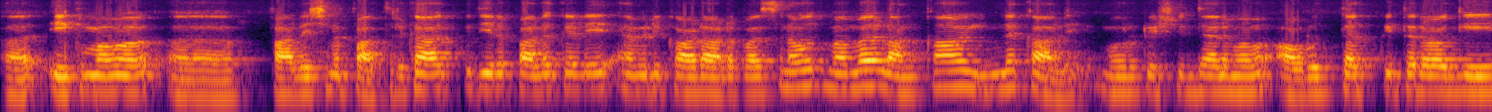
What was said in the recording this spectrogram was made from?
ඒක මම පර්යේෂණ පත්‍රිකාවක් විදිහට පළ කළේ ඇමරිකාවට ආවට පස්සේ නමුත් මම ලංකාවේ ඉන්න කාලේ මොරටු විශ්වවිද්‍යාලේ මම අවුරුද්දක් විතර වගේ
